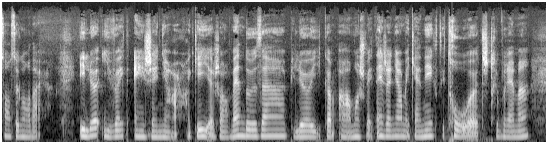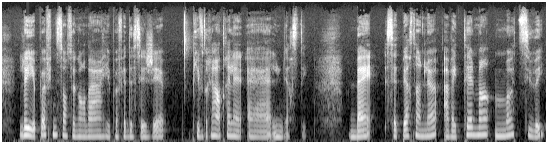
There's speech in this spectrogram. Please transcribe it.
son secondaire, et là, il veut être ingénieur, OK? Il a genre 22 ans, puis là, il est comme, ah, moi, je vais être ingénieur mécanique, c'est trop hot, je tripe vraiment. Là, il n'a pas fini son secondaire, il n'a pas fait de cégep, puis il voudrait entrer à l'université. ben cette personne-là, elle va être tellement motivée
